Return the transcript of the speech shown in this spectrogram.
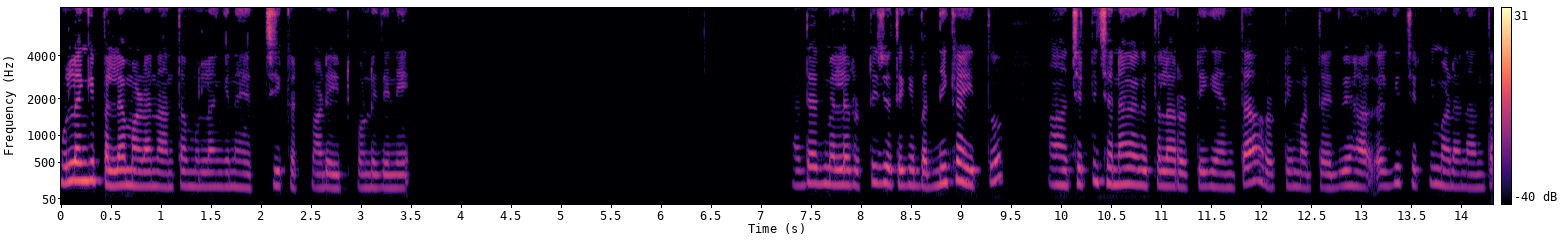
ಮುಲ್ಲಂಗಿ ಪಲ್ಯ ಮಾಡೋಣ ಅಂತ ಮೂಲಂಗಿನ ಹೆಚ್ಚಿ ಕಟ್ ಮಾಡಿ ಇಟ್ಕೊಂಡಿದ್ದೀನಿ. ಅದಾದಮೇಲೆ ರೊಟ್ಟಿ ಜೊತೆಗೆ ಬದ್ನಿಕಾಯಿ ಇತ್ತು. ಚಟ್ನಿ ಚೆನ್ನಾಗಾಗುತ್ತಲ್ಲ ರೊಟ್ಟಿಗೆ ಅಂತ ರೊಟ್ಟಿ ಮಾಡ್ತಾಯಿದ್ವಿ ಹಾಗಾಗಿ ಚಟ್ನಿ ಮಾಡೋಣ ಅಂತ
